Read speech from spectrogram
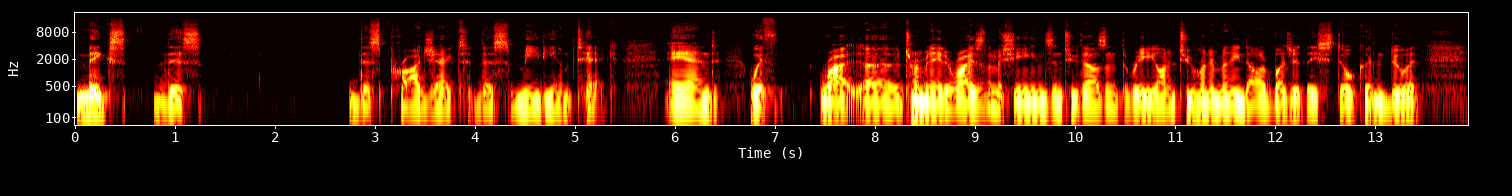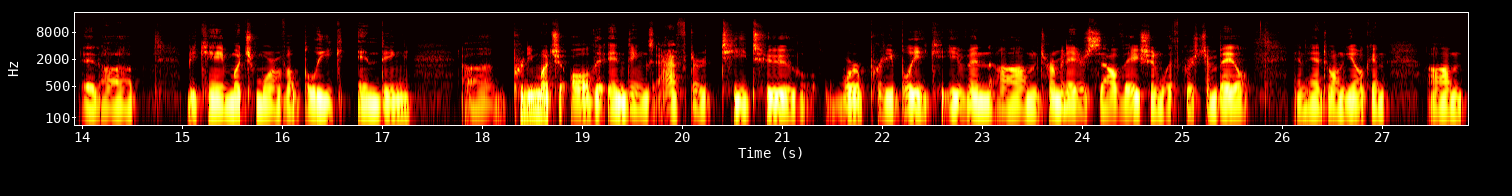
makes this, this project, this medium tick. And with uh, Terminator Rise of the Machines in 2003 on a $200 million budget. They still couldn't do it. It uh, became much more of a bleak ending. Uh, pretty much all the endings after T2 were pretty bleak. Even um, Terminator Salvation with Christian Bale and Anton Yelchin. Um,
